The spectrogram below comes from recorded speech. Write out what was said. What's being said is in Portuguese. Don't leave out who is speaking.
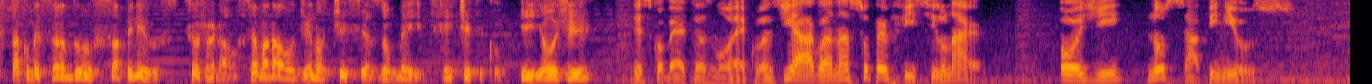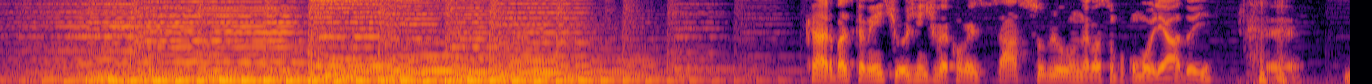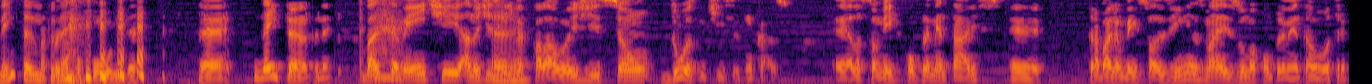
Speaker 1: Está começando o Sap News, seu jornal semanal de notícias do meio científico. E hoje.
Speaker 2: Descobertas moléculas de água na superfície lunar. Hoje, no Sap News. Cara, basicamente hoje a gente vai conversar sobre um negócio um pouco molhado aí. É,
Speaker 3: Nem tanto,
Speaker 2: uma coisa
Speaker 3: né?
Speaker 2: um pouco úmida. É, nem tanto, né? Basicamente, a notícia que a gente
Speaker 3: É.
Speaker 2: vai falar hoje são duas notícias, no caso. É, elas são meio que complementares, é, trabalham bem sozinhas, mas uma complementa a outra.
